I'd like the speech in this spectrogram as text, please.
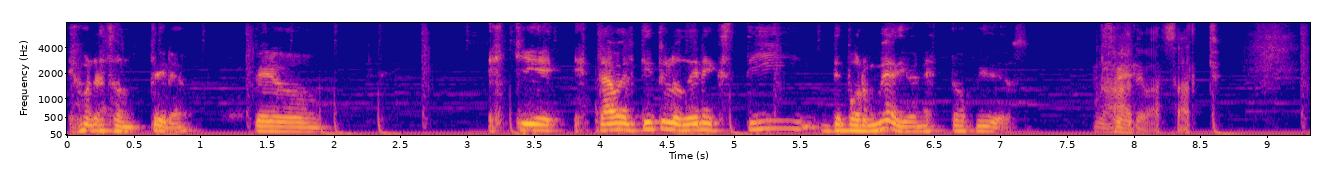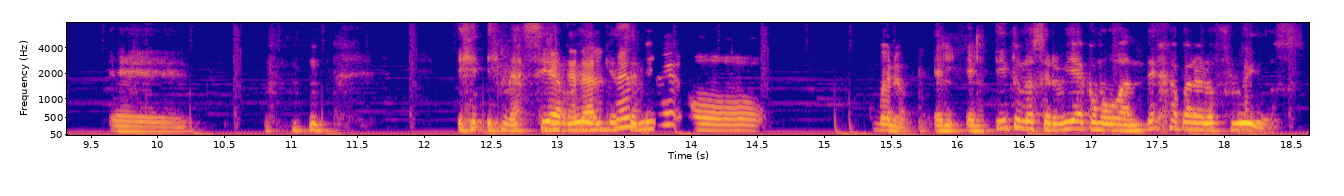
es una tontera, pero es que estaba el título de NXT de por medio en estos videos. No, Sí. te pasaste. Eh, y, y me hacía ruido que ese ¿Literalmente mismo- o bueno, el, el título servía como bandeja para los fluidos,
